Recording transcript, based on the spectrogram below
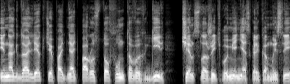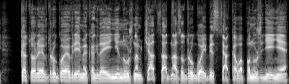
Иногда легче поднять пару стофунтовых гирь, чем сложить в уме несколько мыслей, которые в другое время, когда и не нужно мчаться одна за другой без всякого понуждения.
